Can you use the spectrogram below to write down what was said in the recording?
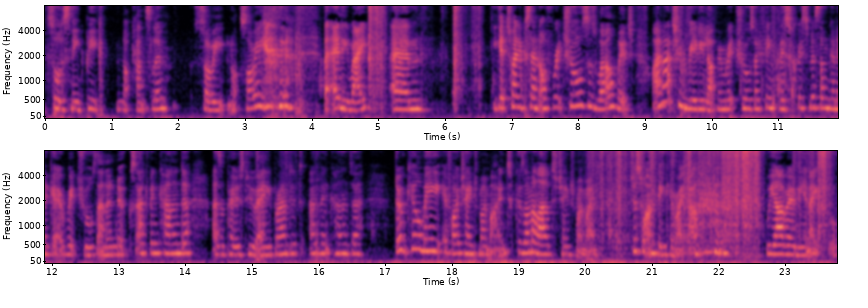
Saw the sneak peek, not cancelling. Sorry, not sorry. but anyway, um, you get 20% off rituals as well, which I'm actually really loving rituals. I think this Christmas I'm going to get a rituals and a Nuxe advent calendar as opposed to a branded advent calendar. Don't kill me if I change my mind because I'm allowed to change my mind. Just what I'm thinking right now. we are only in April.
